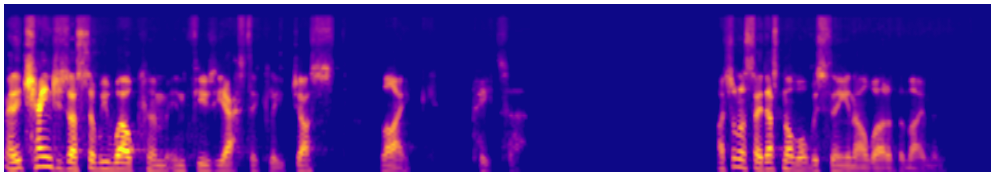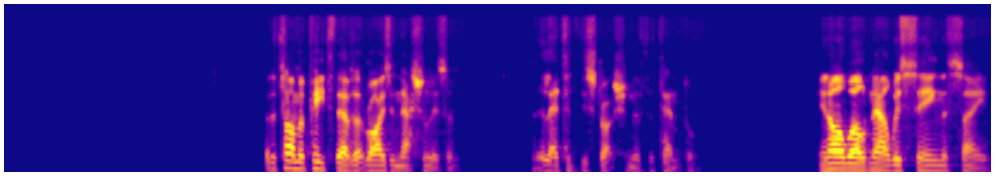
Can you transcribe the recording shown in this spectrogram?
And it changes us so we welcome enthusiastically, just like Peter. I just want to say that's not what we're seeing in our world at the moment. At the time of Peter, there was that rise in nationalism that led to the destruction of the temple. In our world now, we're seeing the same.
